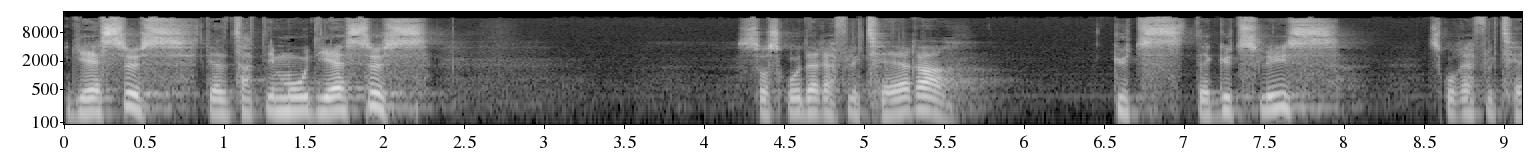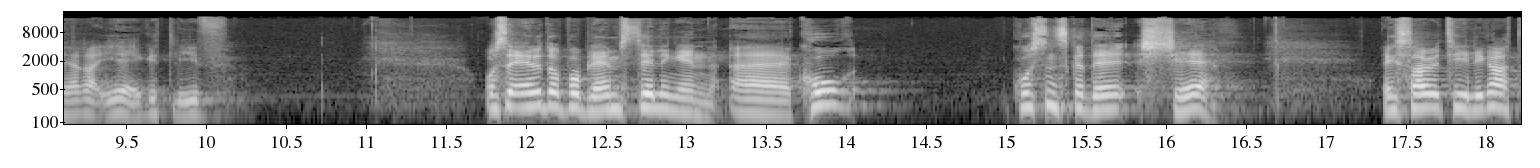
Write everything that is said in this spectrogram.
Jesus, de hadde tatt imot Jesus, så skulle det reflektere Guds, det Guds lys skulle reflektere i eget liv. Og Så er det da problemstillingen eh, hvor, Hvordan skal det skje? Jeg sa jo tidligere at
